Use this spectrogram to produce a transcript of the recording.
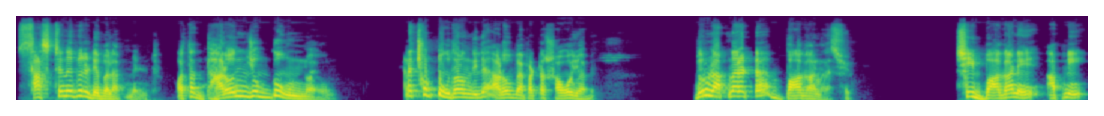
সাস্টেনেবল ডেভেলপমেন্ট অর্থাৎ ধারণযোগ্য উন্নয়ন। একটা ছোট্ট উদাহরণ দিলে আরও ব্যাপারটা সহজ হবে। ধরুন আপনার একটা বাগান আছে। সেই বাগানে আপনি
